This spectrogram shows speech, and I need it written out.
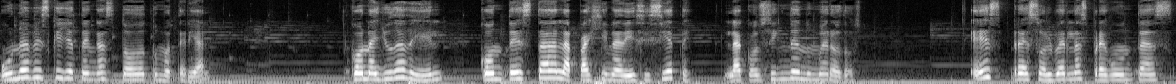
Una vez que ya tengas todo tu material, con ayuda de él, contesta a la página 17, la consigna número 2. Es resolver las preguntas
